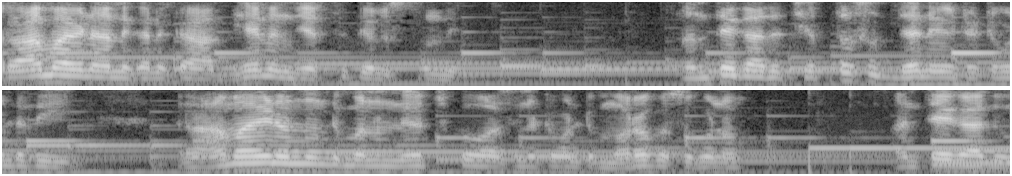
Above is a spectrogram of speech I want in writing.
రామాయణాన్ని కనుక అధ్యయనం చేస్తే తెలుస్తుంది. అంతేకాదు చిత్తశుద్ధి అనేటటువంటిది రామాయణం నుండి మనం నేర్చుకోవాల్సినటువంటి మరొక సుగుణం. అంతేకాదు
